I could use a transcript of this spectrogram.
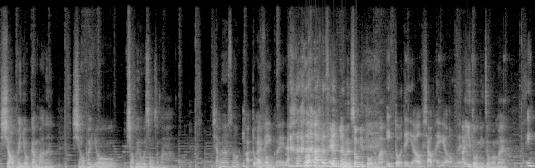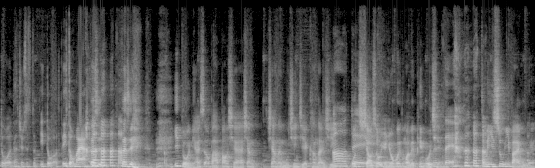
小朋友干嘛呢？小朋友，小朋友会送什么？小朋友送一朵玫瑰的。哎，有人送一朵的吗？一朵的有小朋友。啊，一朵你怎么卖？一朵那就是一朵一朵卖啊。但是 但是，一朵你还是要把它包起来，像像那个母亲节康乃馨。啊，我小时候园游会都买被骗过钱。对。咱们一束一百五哎。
